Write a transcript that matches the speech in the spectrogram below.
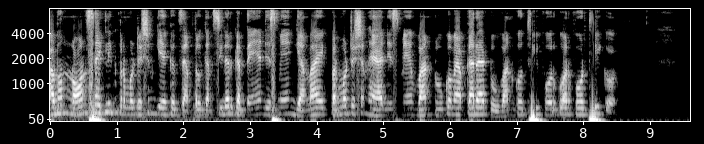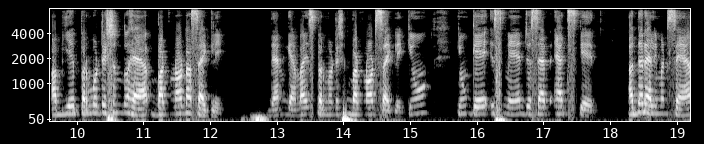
अब हम नॉन साइक्लिक परमोटेशन की एक एग्जांपल कंसीडर करते हैं, जिसमें गैमा एक परमोटेशन है, जिसमें वन टू को मैप कर रहा है टू वन को थ्री फोर को और फोर थ्री को। अब ये परमोटेशन तो है but not a cyclic then gamma is permutation but not cyclic क्यों? क्योंकि इसमें जो सेट एक्स के अदर एलिमेंट्स हैं,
